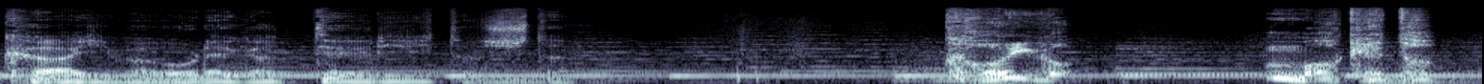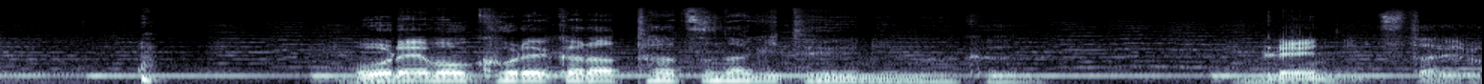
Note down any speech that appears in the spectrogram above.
カイは俺がデリートした。カイが負けた。俺もこれから竜なぎ邸に向かう。レンに伝えろ。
